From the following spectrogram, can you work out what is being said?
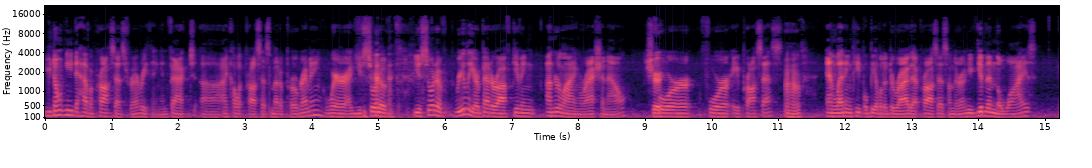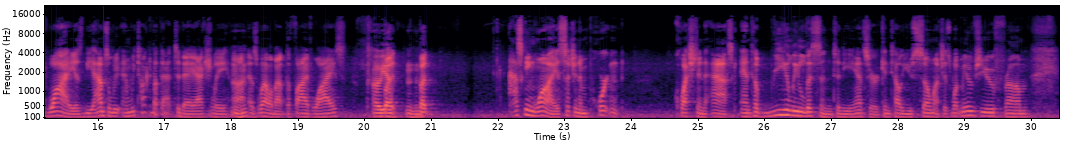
You don't need to have a process for everything. In fact, uh, I call it process metaprogramming, where you sort of you sort of really are better off giving underlying rationale Sure. for for a process Uh-huh. and letting people be able to derive that process on their own. You give them the whys. Why is the absolute, and we talked about that today actually uh, Mhm. as well about the five whys. Oh, yeah. But, Mhm. but asking why is such an important question to ask, and to really listen to the answer can tell you so much. It's what moves you from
